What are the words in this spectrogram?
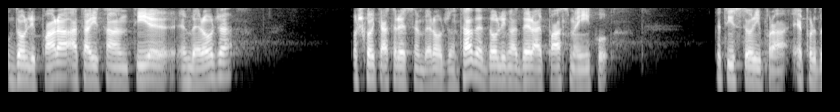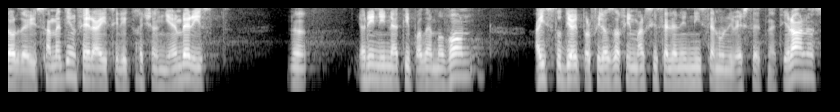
u doli para, ata i thanë ti je Enver Hoxha, Po shkoj ta thërres Enver Hoxhën, tha dhe doli nga dera e pasme, iku. Këtë histori pra e përdor dhe Hysamedin Feraj i cili ka qenë një enverist në rininë e tij po dhe më vonë Ai studioi për filozofi marxiste leniniste në Universitetin e Tiranës,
